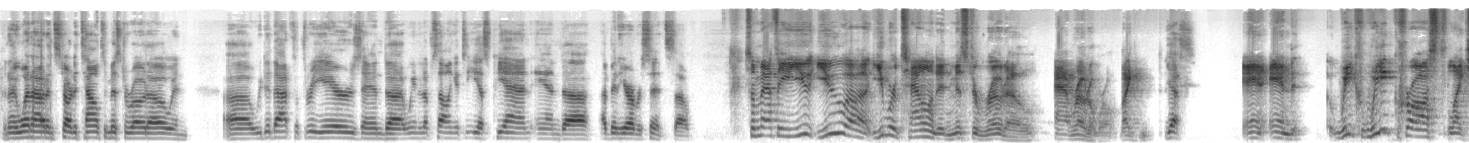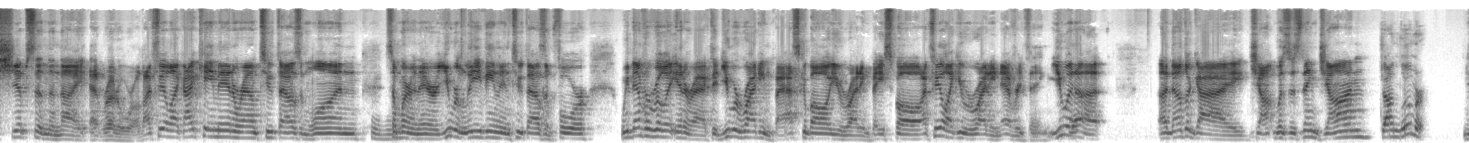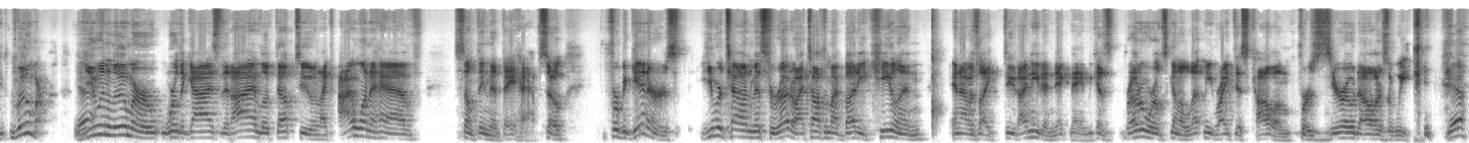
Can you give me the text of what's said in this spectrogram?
And I went out and started Talented Mr. Roto, and uh, we did that for three years, and uh, we ended up selling it to ESPN, and uh, I've been here ever since. So." So Matthew, you you uh you were talented Mr. Roto at Roto World. Like yes. And and we we crossed like ships in the night at Roto World. I feel like I came in around 2001, mm-hmm. somewhere in there. You were leaving in 2004. We never really interacted. You were writing basketball, you were writing baseball. I feel like you were writing everything. You and yeah. uh, another guy, John was his name John? John Loomer. Loomer. Yeah. You and Loomer were the guys that I looked up to, and like I want to have something that they have. So for beginners, you were telling Mr. Roto, I talked to my buddy Keelan, and I was like, dude, I need a nickname because Roto World's going to let me write this column for zero dollars a week. Yeah.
